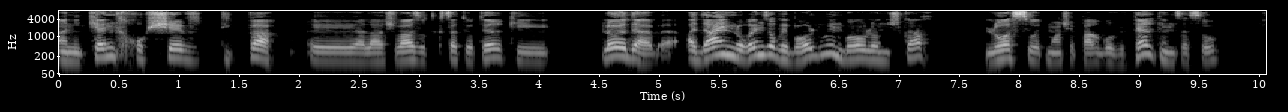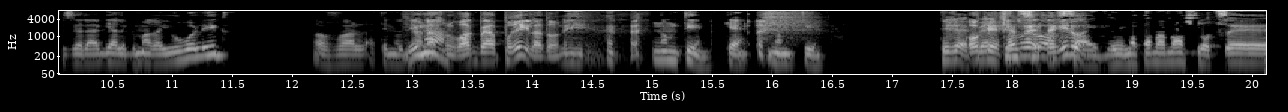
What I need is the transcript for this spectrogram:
אני כן חושב טיפה אה, על ההשוואה הזאת קצת יותר, כי לא יודע, עדיין לורנזו ובולדווין, בואו לא נשכח, לא עשו את מה שפרגו ופרקינס עשו, שזה להגיע לגמר היורוליג, אבל אתם יודעים מה? אנחנו רק באפריל, אדוני. נמתין, כן, נמתין. תראה, אוקיי, פרקינס חבר'ה, לא תגידו. עשה את זה, אם אתה ממש רוצה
